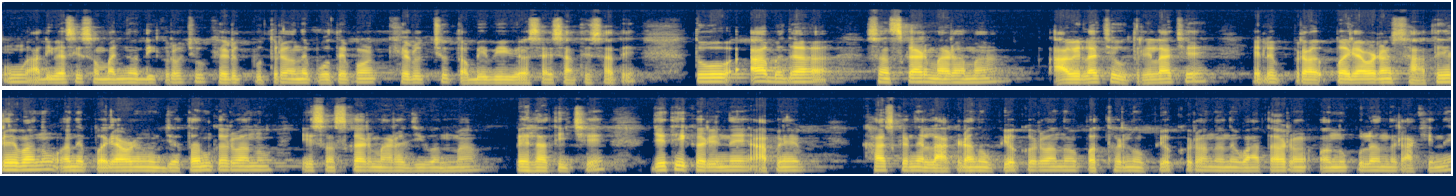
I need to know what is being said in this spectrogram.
હું આદિવાસી સમાજનો દીકરો છું, ખેડૂત પુત્ર અને પોતે પણ ખેડૂત છું, તબીબી વ્યવસાય સાથે સાથે. તો આ બધા સંસ્કાર મારામાં આવેલા છે, ઉતરેલા છે, એટલે પર્યાવરણ સાથે રહેવાનું અને પર્યાવરણનું જતન કરવાનું એ સંસ્કાર મારા જીવનમાં પહેલાંથી છે. જેથી કરીને આપણે ખાસ કરીને લાકડાનો ઉપયોગ કરવાનો, પથ્થરનો ઉપયોગ કરવાનો અને વાતાવરણ અનુકૂલન રાખીને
